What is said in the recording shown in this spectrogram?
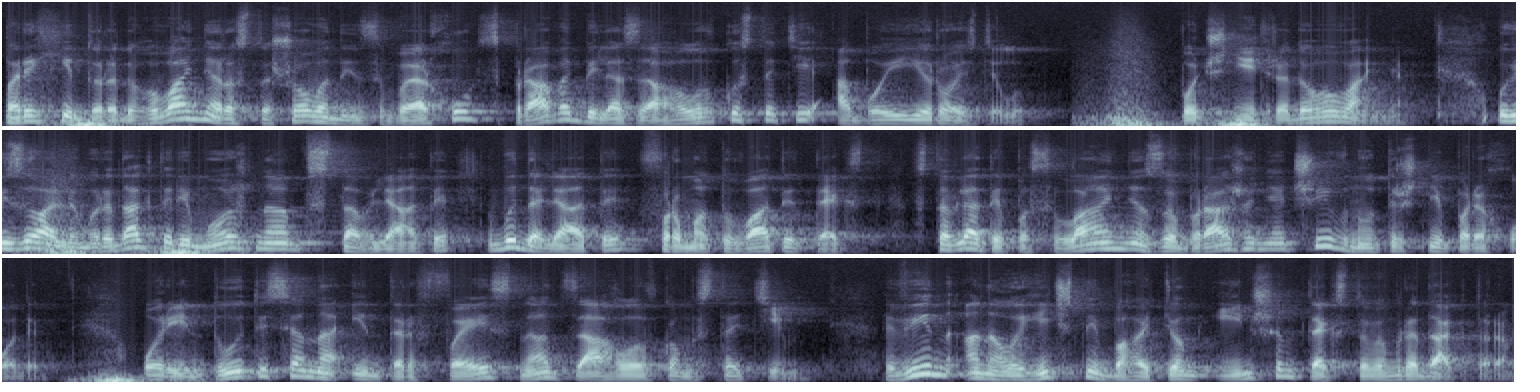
Перехід до редагування розташований зверху справа біля заголовку статті або її розділу. Почніть редагування. У візуальному редакторі можна вставляти, видаляти, форматувати текст, вставляти посилання, зображення чи внутрішні переходи. Орієнтуйтеся на інтерфейс над заголовком статті. Він аналогічний багатьом іншим текстовим редакторам.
